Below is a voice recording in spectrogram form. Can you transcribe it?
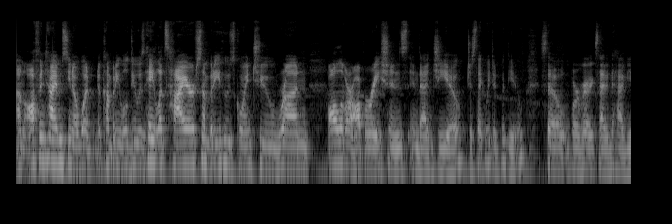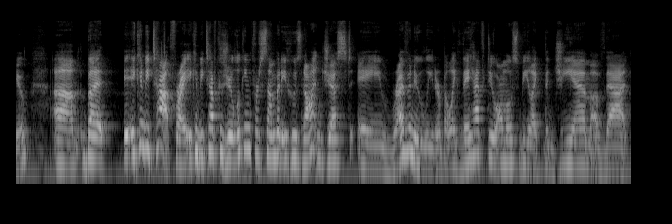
Um, oftentimes, you know, what a company will do is, hey, let's hire somebody who's going to run all of our operations in that geo, just like we did with you. So we're very excited to have you. Um, but it, can be tough, right? It can be tough because you're looking for somebody who's not just a revenue leader, but like they have to almost be like the GM of that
